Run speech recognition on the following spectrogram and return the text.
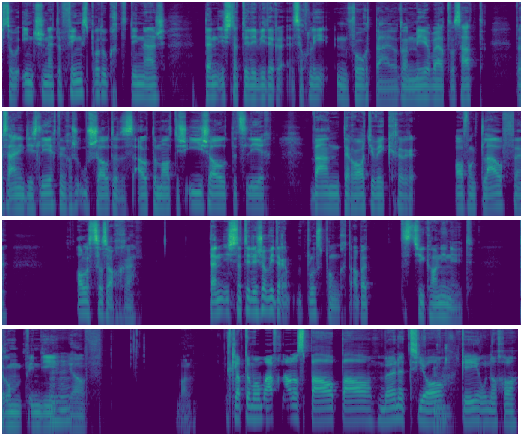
so Internet of Things Produkt drin hast, dann ist es natürlich wieder so ein, bisschen ein Vorteil oder ein Mehrwert, was hat. Dass eine dein Licht dann kannst du ausschalten, dass es automatisch einschaltet, das Licht wenn der Radiowecker anfängt zu laufen. Alles so Sachen. dann ist es natürlich schon wieder ein Pluspunkt, aber das Zeug habe ich nicht. Darum finde ich, Mhm. ja, voilà. Ich glaube, da muss man einfach auch noch ein paar, paar Monate, Jahr Mhm. geben und nachher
